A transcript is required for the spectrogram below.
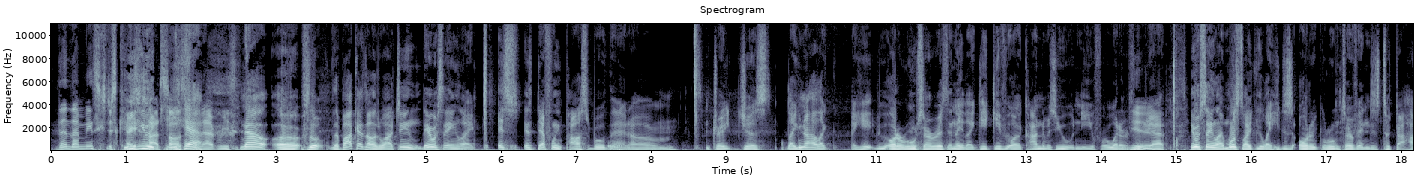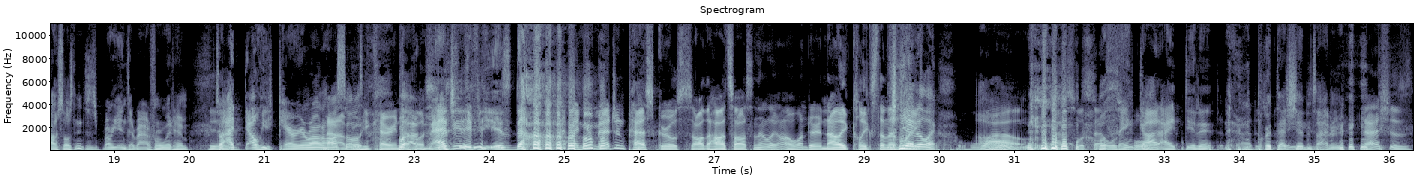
Then that means he just carries hot sauce yeah. for that reason. now, uh, so the podcast I was watching, they were saying like it's it's definitely possible that um Drake just like you know how like he, you order room service and they like they give you all the condiments you would need for whatever food you Yeah. have. They were saying like most likely like he just ordered room service and just took the hot sauce and just brought it into the bathroom with him. So I doubt he's carrying around nah, hot bro, sauce. he carrying but that hot sauce. imagine if he is though. and you imagine past girls saw the hot sauce and they're like, "Oh, I wonder." And now it clicks to them. yeah, like, they're like, "Wow, oh. that's what that well, was thank for." God I didn't That is put that shit inside of me. That's just.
